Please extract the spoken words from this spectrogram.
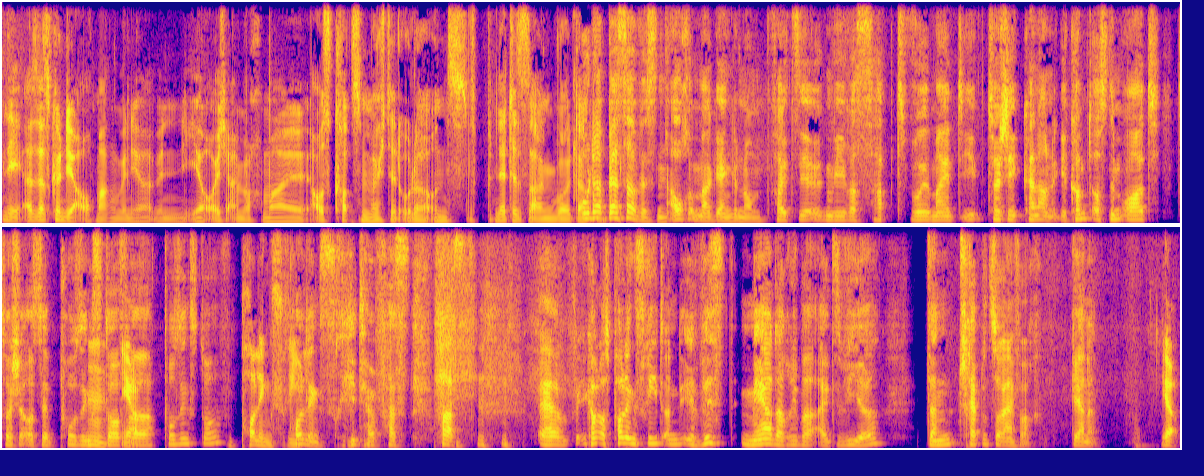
Nee, also das könnt ihr auch machen, wenn ihr, wenn ihr euch einfach mal auskotzen möchtet oder uns Nettes sagen wollt. Oder besser wissen, auch immer gern genommen. Falls ihr irgendwie was habt, wo ihr meint, ihr, zum Beispiel, keine Ahnung, ihr kommt aus einem Ort, zum Beispiel aus der Posingsdorfer, Hm, ja. Posingsdorf? Pollingsried. Pollingsried, ja fast, fast. ähm, ihr kommt aus Pollingsried und ihr wisst mehr darüber als wir, dann schreibt uns doch einfach. Gerne. Ja,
